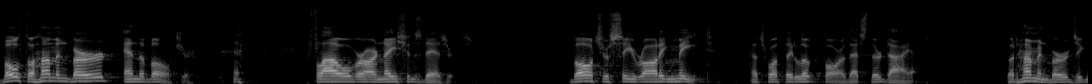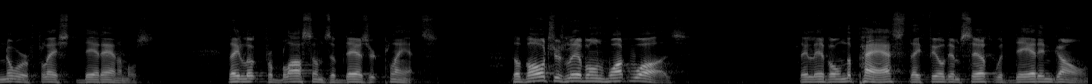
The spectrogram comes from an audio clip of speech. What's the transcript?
Both the hummingbird and the vulture fly over our nation's deserts. Vultures see rotting meat. That's what they look for, that's their diet. But hummingbirds ignore flesh dead animals. They look for blossoms of desert plants. The vultures live on what was. They live on the past. They fill themselves with dead and gone.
